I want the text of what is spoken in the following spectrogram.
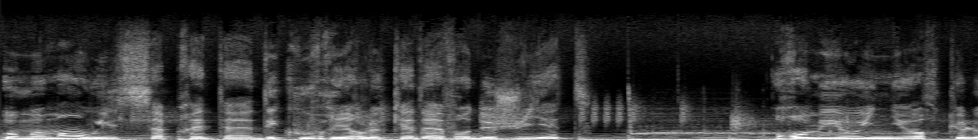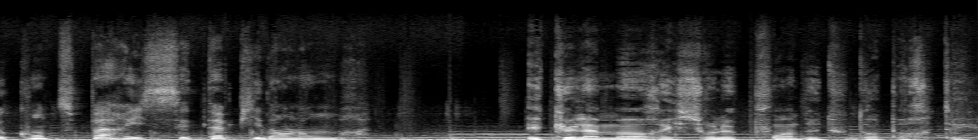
Au moment où il s'apprête à découvrir le cadavre de Juliette, Roméo ignore que le comte Paris s'est tapi dans l'ombre. Et que la mort est sur le point de tout emporter.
